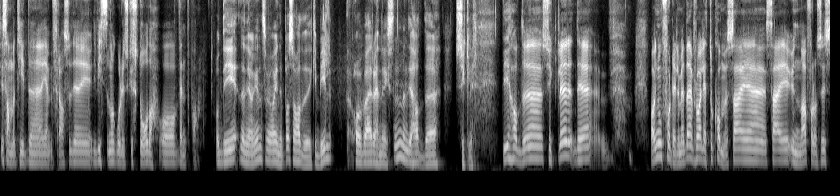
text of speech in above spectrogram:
til samme tid eh, hjemmefra, så de, de visste nok hvor de skulle stå da, og vente på han. Og de, denne gangen, som vi var inne på, så hadde de ikke bil, Aaberg og Henriksen, men de hadde sykler. De hadde sykler. Det var jo noen fordeler med det, for det var lett å komme seg, seg unna forholdsvis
